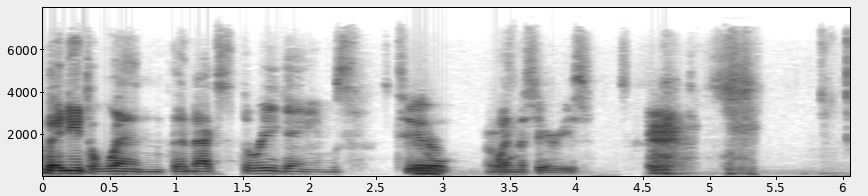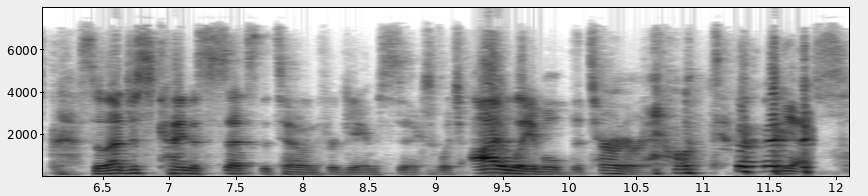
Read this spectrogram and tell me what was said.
They need to win the next three games to win the series. So that just kind of sets the tone for Game Six, which I labeled the turnaround. Yes.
